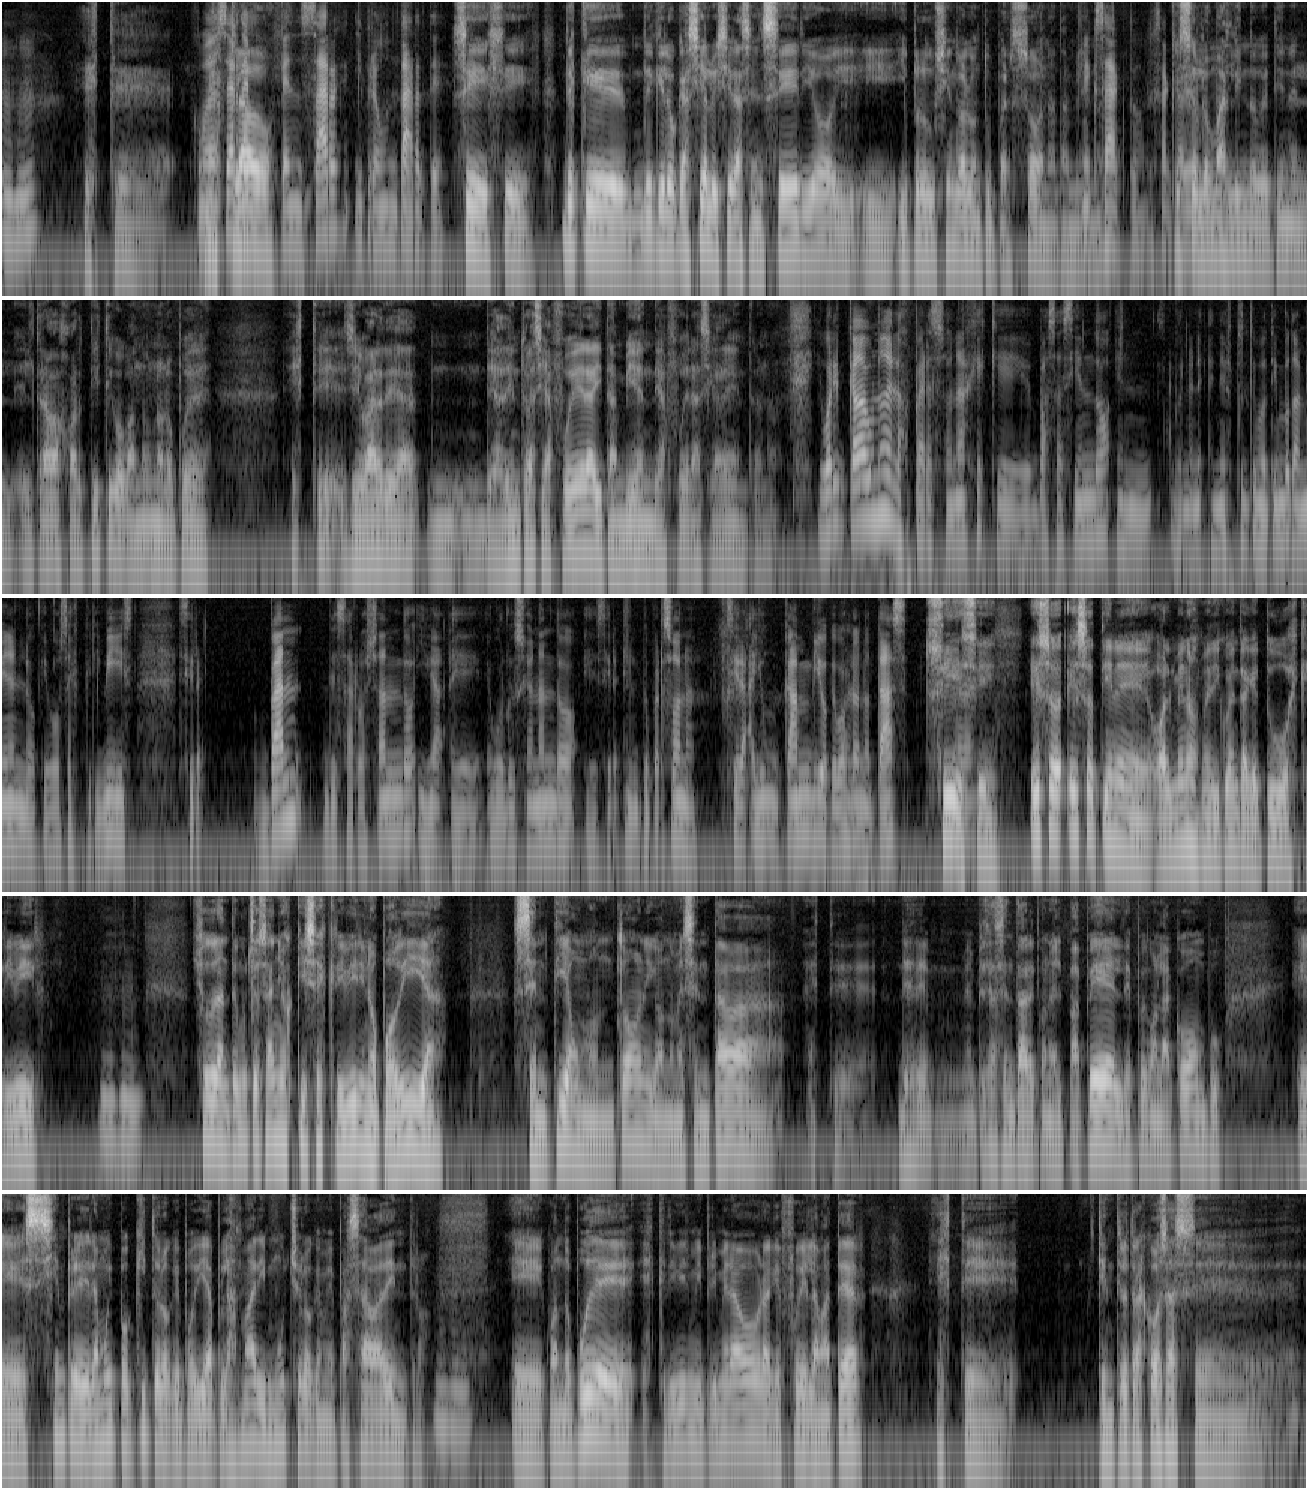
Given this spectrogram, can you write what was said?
Este como de hacerte pensar y preguntarte. Sí, sí. De que, de que lo que hacía lo hicieras en serio y, produciendo algo en tu persona también. Exacto, exacto. Que eso es lo más lindo que tiene el trabajo artístico cuando uno lo puede este, llevar de, de, adentro hacia afuera y también de afuera hacia adentro. ¿no? Igual cada uno de los personajes que vas haciendo en, en este último tiempo también en lo que vos escribís, es decir, van desarrollando y eh, evolucionando es decir, en tu persona. Es decir, hay un cambio que vos lo notás. Sí, sí. Eso, eso tiene, o al menos me di cuenta que tuvo escribir. Yo durante muchos años quise escribir y no podía sentía un montón y cuando me sentaba, este, desde me empecé a sentar con el papel, después con la compu, eh, siempre era muy poquito lo que podía plasmar y mucho lo que me pasaba dentro. Eh, cuando pude escribir mi primera obra, que fue El Amateur, este, que entre otras cosas eh,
